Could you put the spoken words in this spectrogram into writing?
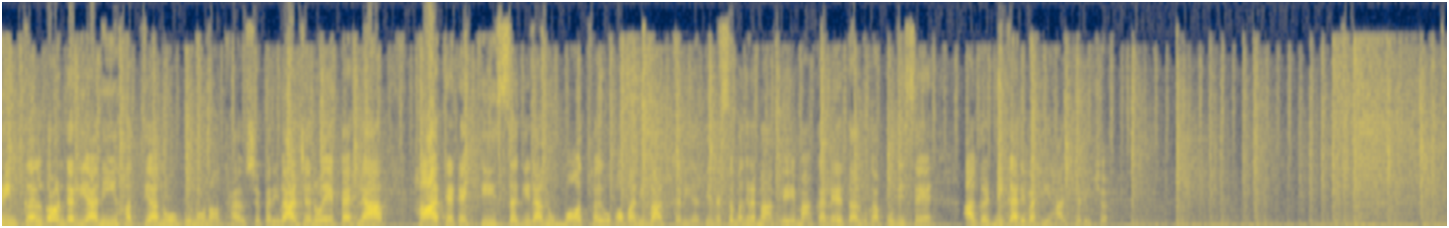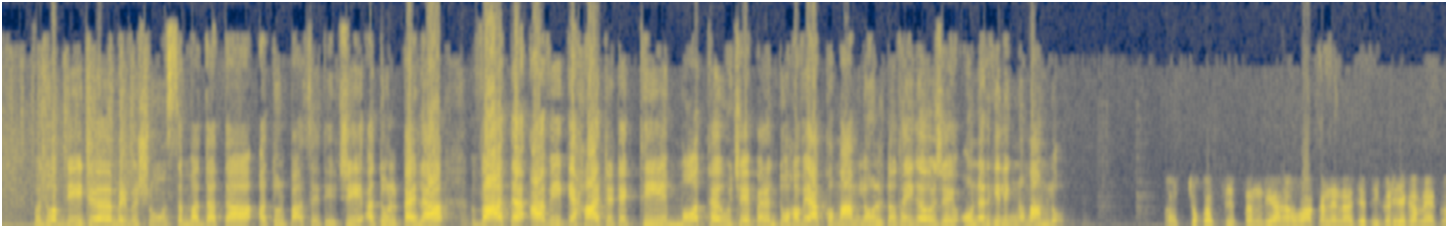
રિંકલ ગોંડલિયાની હત્યાનો ગુનો નોંધાયો છે. પરિવારજનોએ પહેલા હાર્ટ એટેકથી સગીરાનું મોત થયું હોવાની વાત કરી હતી અને સમગ્ર મામલે વાંકાનેર તાલુકા પોલીસે આગળની કાર્યવાહી હાથ ધરી છે. વધુ અપડેટ મેળવીશું સંવાદદાતા અતુલ પાસેથી. જી, અતુલ, પહેલા વાત આવી કે હાર્ટ એટેકથી મોત થયું છે, પરંતુ હવે આખો મામલો ઉલટો થઈ ગયો છે. ઓનર કિલિંગનો મામલો. ચોક્કસથી સંધ્યા, વાંકાનેરના જે દિગડીયા ગામે એક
